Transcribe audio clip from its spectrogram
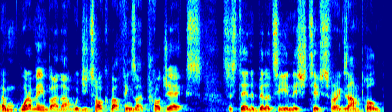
And what I mean by that, would you talk about things like projects, sustainability initiatives, for example?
